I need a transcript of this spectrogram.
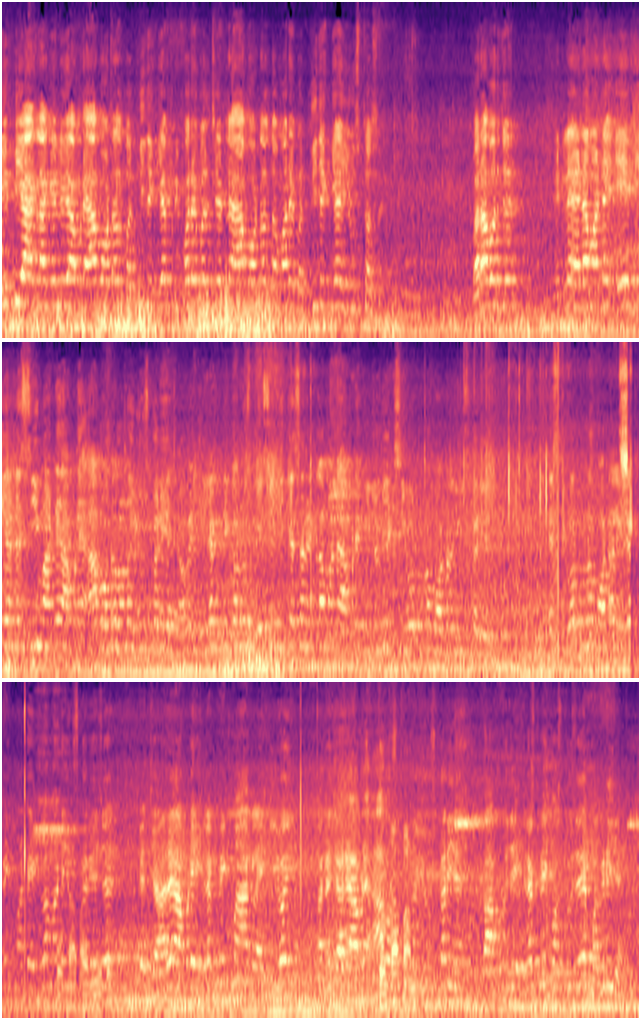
કોઈ બી આગ લાગેલી હોય આપણે આ બોટલ બધી જગ્યાએ પ્રિફરેબલ છે એટલે આ બોટલ તમારે બધી જગ્યાએ યુઝ થશે. બરાબર છે? એટલે એના માટે એ બી અને સી માટે આપણે આ બોટલોનો યુઝ કરીએ છીએ. હવે ઇલેક્ટ્રિકલનું સ્પેસિફિકેશન એટલા માટે આપણે બીજું એક સીઓ ટુનો બોટલ યુઝ કરીએ છીએ. એ સીઓ ટુનો બોટલ ઇલેક્ટ્રિક માટે એટલા માટે યુઝ કરીએ છીએ કે જ્યારે આપણે ઇલેક્ટ્રિકમાં આગ લાગી હોય અને જ્યારે આપણે આ વસ્તુનો યુઝ કરીએ તો આપણું જે ઇલેક્ટ્રિક વસ્તુ છે એ બગડી જાય.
